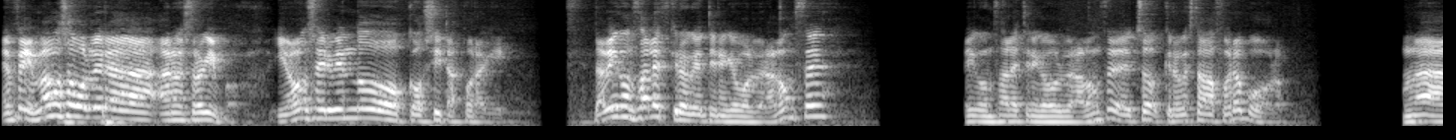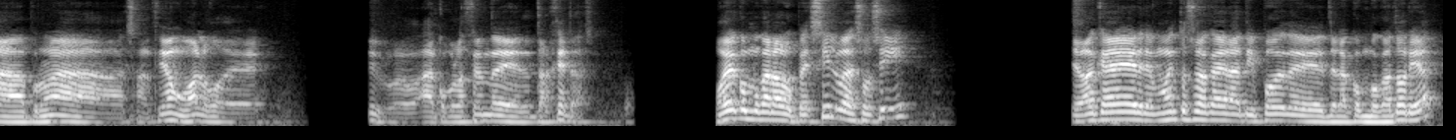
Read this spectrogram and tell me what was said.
En fin, vamos a volver a, nuestro equipo. Y vamos a ir viendo cositas por aquí. David González creo que tiene que volver al 11. David González tiene que volver al 11. De hecho, creo que estaba fuera por una, por una sanción o algo de... acumulación de, tarjetas. Voy a convocar a López Silva, eso sí. Se va a caer, de momento se va a caer a tipo de, la convocatoria.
